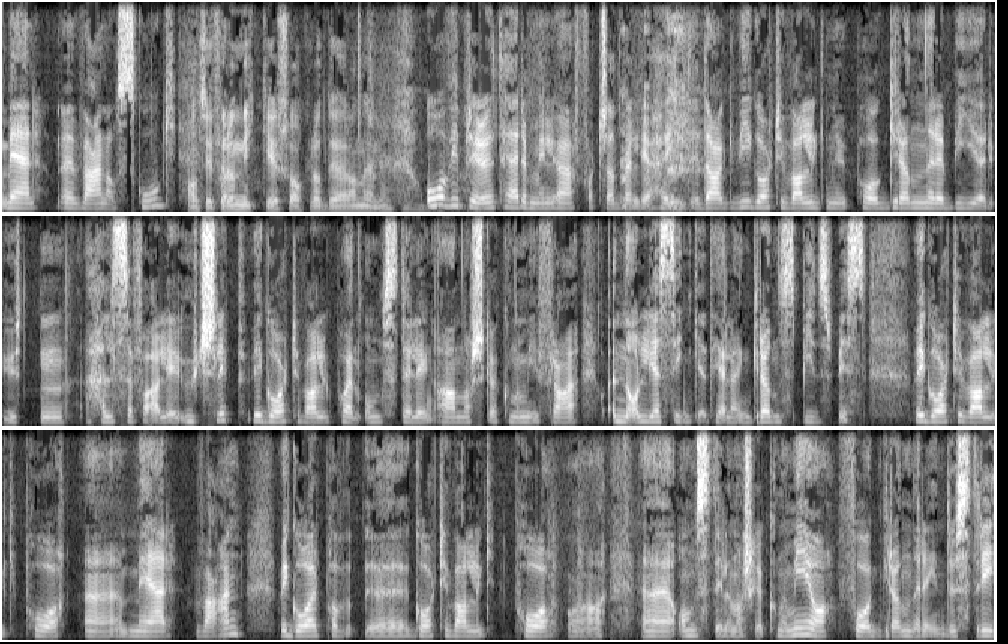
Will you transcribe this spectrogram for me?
mer eh, vern av skog. Han sitter og nikker, så akkurat det er han enig i. Og vi prioriterer miljø fortsatt veldig høyt i dag. Vi går til valg nå på grønnere byer uten helsefarlige utslipp. Vi går til valg på en omstilling av norsk økonomi fra en oljesinke til en grønn spydspiss. Vi går til valg på uh, mer vern. Vi går, på, uh, går til valg på å eh, omstille norsk økonomi og få grønnere industri.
